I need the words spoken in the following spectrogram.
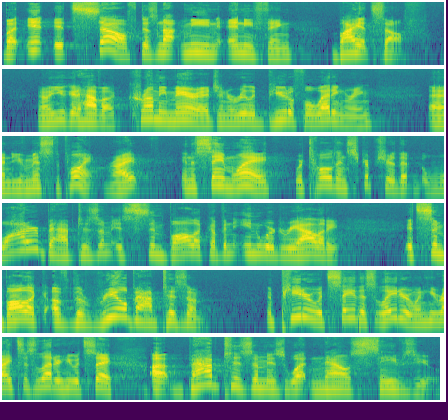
But it itself does not mean anything by itself. You know, you could have a crummy marriage and a really beautiful wedding ring, and you've missed the point, right? In the same way, we're told in Scripture that water baptism is symbolic of an inward reality. It's symbolic of the real baptism. And Peter would say this later when he writes his letter. He would say, uh, Baptism is what now saves you.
